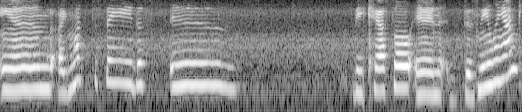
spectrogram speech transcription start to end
And I want to say this is the castle in Disneyland.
